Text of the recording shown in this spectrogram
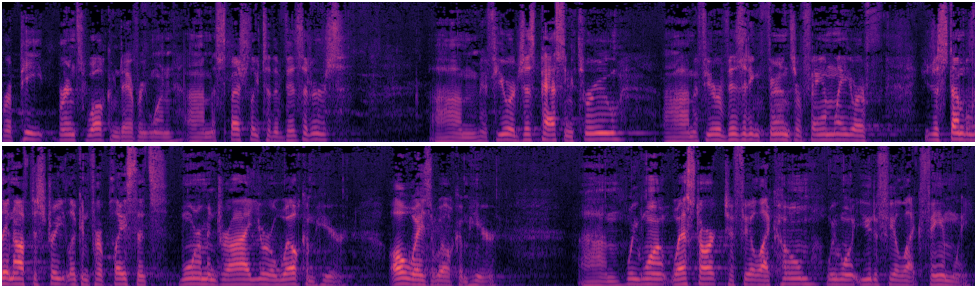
repeat Brent's welcome to everyone, um, especially to the visitors. Um, if you are just passing through, um, if you're visiting friends or family, or if you just stumbled in off the street looking for a place that's warm and dry, you're welcome here always welcome here. Um, we want West Ark to feel like home. We want you to feel like family.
